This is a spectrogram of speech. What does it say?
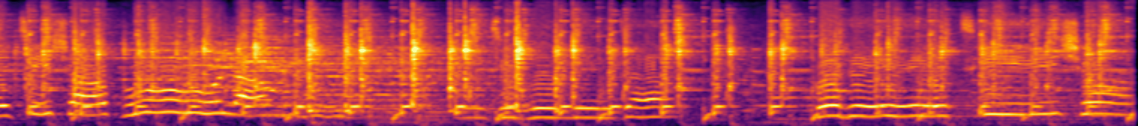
করেছি সব ভুল আমি। জীবনে যা করেছি সব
